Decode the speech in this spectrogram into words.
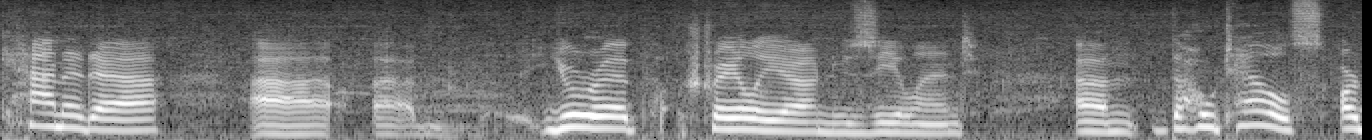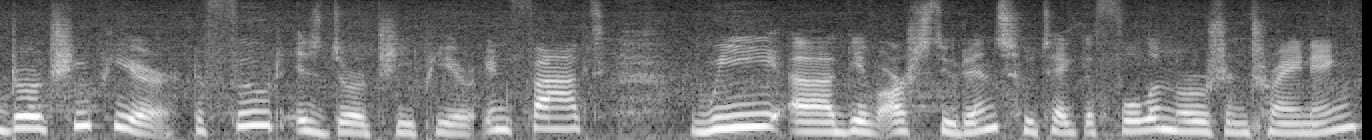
Canada, uh, um, Europe, Australia, New Zealand. Um, the hotels are dirt cheap here. The food is dirt cheap here. In fact, we uh, give our students who take the full immersion training,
